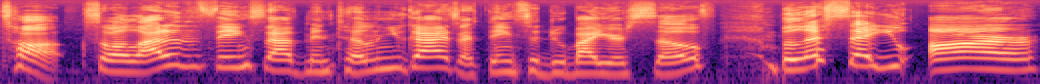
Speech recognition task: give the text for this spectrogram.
talk. So, a lot of the things I've been telling you guys are things to do by yourself. But let's say you are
